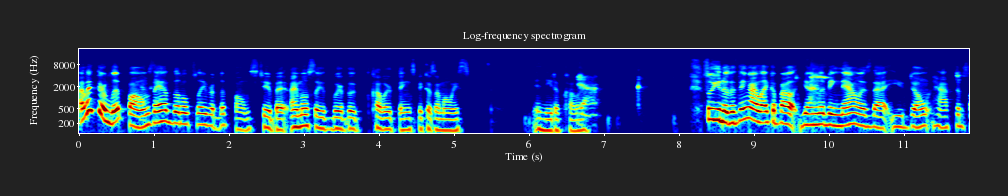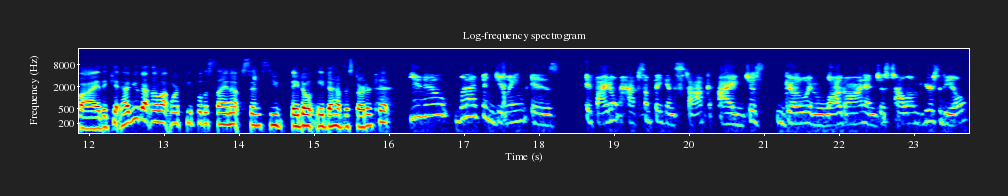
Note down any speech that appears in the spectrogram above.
I like their lip balms. They have little flavored lip balms too, but I mostly wear the colored things because I'm always in need of color. Yeah. So you know the thing I like about Young Living now is that you don't have to buy the kit. Have you gotten a lot more people to sign up since you they don't need to have the starter kit? You know, what I've been doing is if I don't have something in stock, I just go and log on and just tell them, here's the deal.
